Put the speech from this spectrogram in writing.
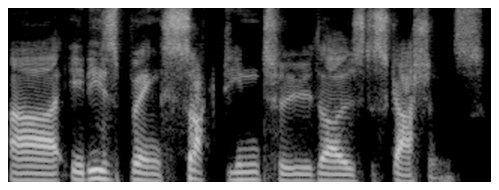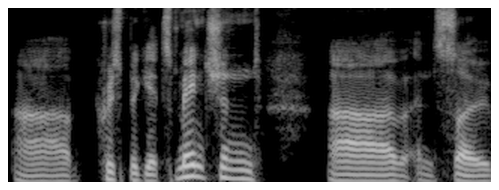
uh, it is being sucked into those discussions. Uh, CRISPR gets mentioned, uh, and so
